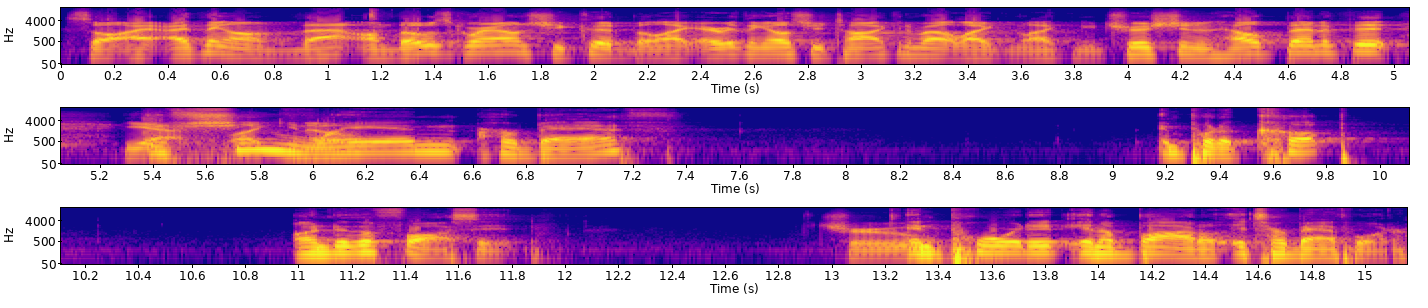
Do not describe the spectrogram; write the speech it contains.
So I, I think on that on those grounds she could, but like everything else you're talking about, like like nutrition and health benefit, yeah, if she like you know, ran her bath and put a cup under the faucet true, and poured it in a bottle, it's her bathwater.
